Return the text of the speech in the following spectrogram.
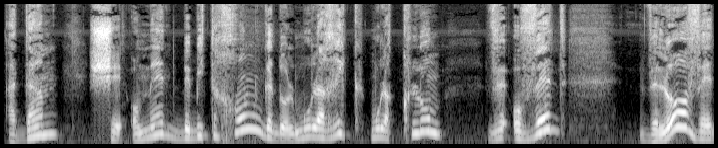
אדם שעומד בביטחון גדול מול הריק, מול הכלום, ועובד, ולא עובד,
